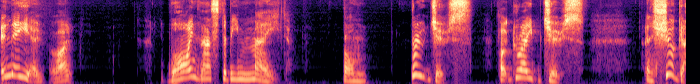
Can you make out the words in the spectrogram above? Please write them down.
In the EU, right, wine has to be made from fruit juice, like grape juice, and sugar.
